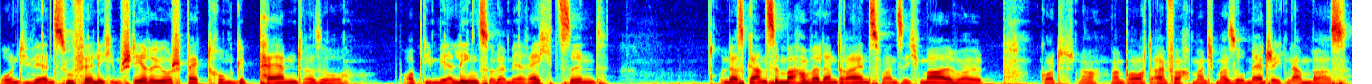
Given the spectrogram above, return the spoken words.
Und die werden zufällig im Stereospektrum gepannt, also ob die mehr links oder mehr rechts sind. Und das Ganze machen wir dann 23 Mal, weil, Gott, ne, man braucht einfach manchmal so Magic Numbers.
